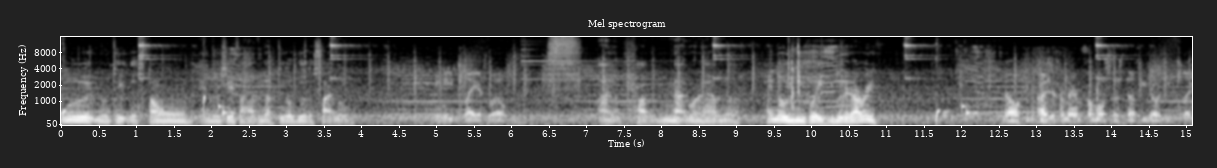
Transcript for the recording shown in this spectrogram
wood, I'm gonna take the stone, and let me see if I have enough to go build a silo. You need clay as well. I am probably not gonna have enough. I know you need clay. You looked at it already? No, I just remember for most of the stuff you don't clay.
